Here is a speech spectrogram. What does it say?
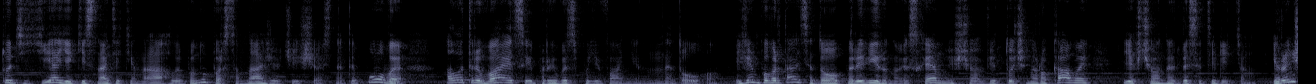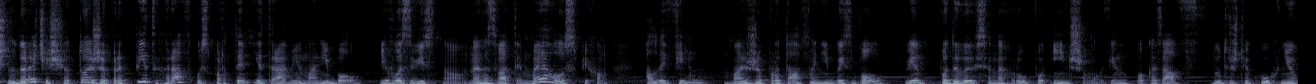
Тут є якісь натяки на глибину персонажів чи щось нетипове, але триває цей привид сподівання недовго. І фільм повертається до перевіреної схеми, що відточена роками, якщо не десятиліттям. Іронічно, до речі, що той же Бред Піт грав у спортивній драмі Moneyball. Його, звісно, не назвати мега успіхом, але фільм майже продав мені бейсбол. Він подивився на гру по-іншому, він показав внутрішню кухню,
